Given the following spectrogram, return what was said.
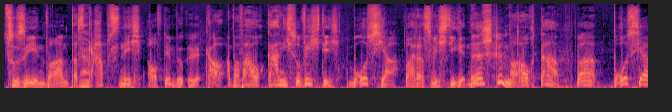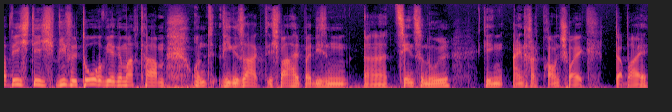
zu sehen waren. Das ja. gab es nicht auf dem Bückel. Aber war auch gar nicht so wichtig. Borussia war das Wichtige. Ne? Stimmt. Auch da war Borussia wichtig, wie viele Tore wir gemacht haben. Und wie gesagt, ich war halt bei diesem äh, 10 zu 0 gegen Eintracht Braunschweig dabei.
